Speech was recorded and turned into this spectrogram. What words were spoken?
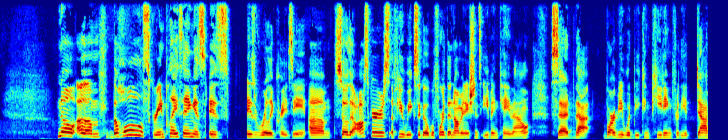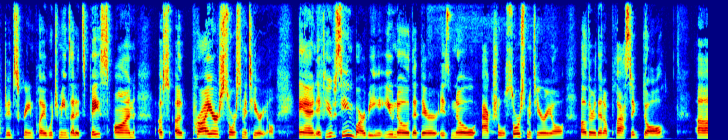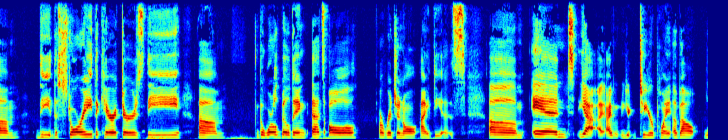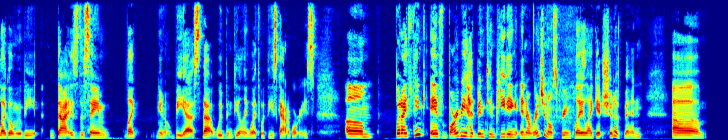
No, um, the whole screenplay thing is is is really crazy. Um, so the Oscars a few weeks ago, before the nominations even came out, said that Barbie would be competing for the adapted screenplay, which means that it's based on a prior source material. And if you've seen Barbie, you know that there is no actual source material other than a plastic doll um, the the story, the characters, the um, the world building. That's all original ideas. Um, and yeah, I, I to your point about Lego Movie, that is the same like you know BS that we've been dealing with with these categories. Um, but I think if Barbie had been competing in original screenplay like it should have been, um,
